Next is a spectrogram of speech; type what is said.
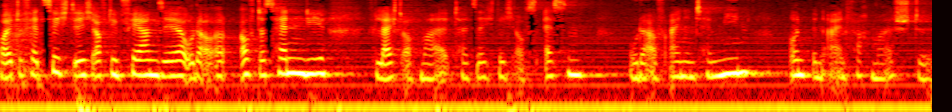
Heute verzichte ich auf den Fernseher oder auf das Handy, vielleicht auch mal tatsächlich aufs Essen oder auf einen Termin und bin einfach mal still.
